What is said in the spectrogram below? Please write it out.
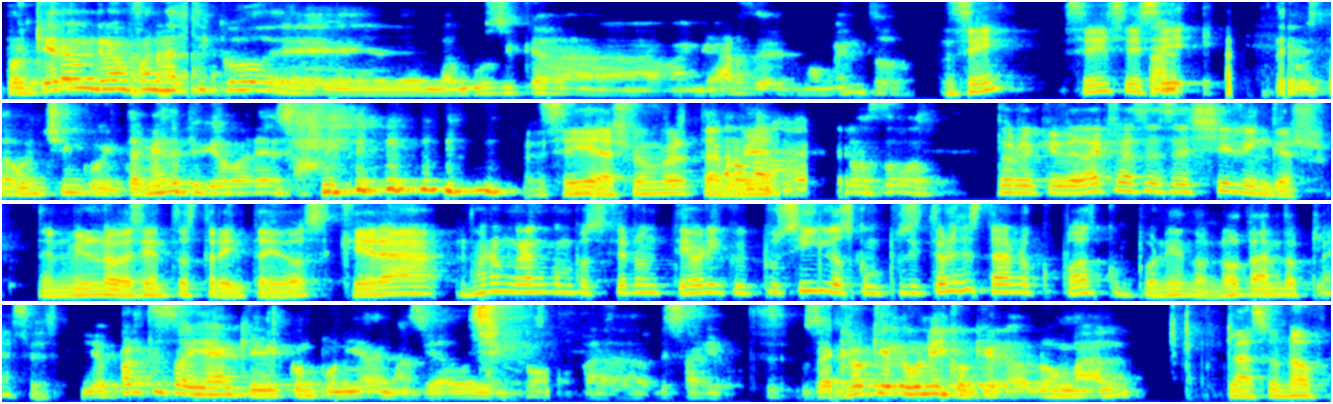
Porque era un gran fanático de la música vanguardia del momento. Sí, sí, sí, sí. Le gustaba un chingo y también le pidió varias. Sí, a Schoenberg también. Los dos. Pero el que le da clases es Schillinger en 1932, que era, no era un gran compositor, era un teórico. Y pues sí, los compositores estaban ocupados componiendo, no dando clases. Y aparte sabían que él componía demasiado bien como para darles algo. O sea, creo que el único que le habló mal, Glasunov.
